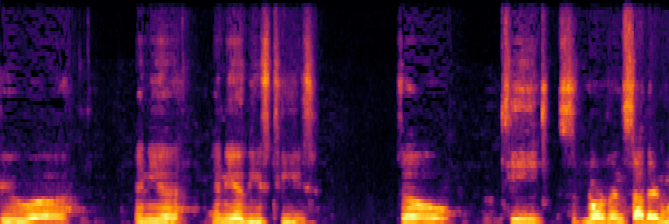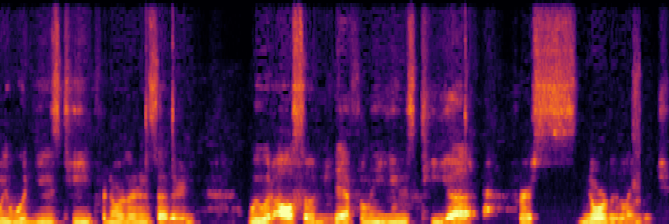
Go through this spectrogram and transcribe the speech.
to uh, any uh, any of these T's. So T northern southern we would use T for northern and southern. We would also definitely use T for northern language.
